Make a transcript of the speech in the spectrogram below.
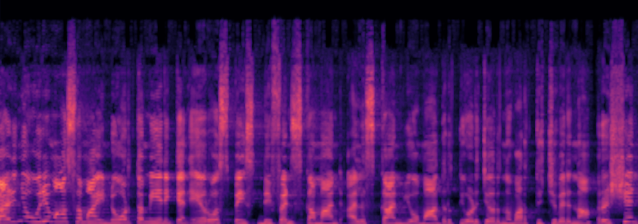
കഴിഞ്ഞ ഒരു മാസമായി North American Aerospace Defense Command Alaskan വ്യോമാതിർത്തിയോട് ചേർന്ന് വർദ്ധിച്ചുവരുന്ന റഷ്യൻ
